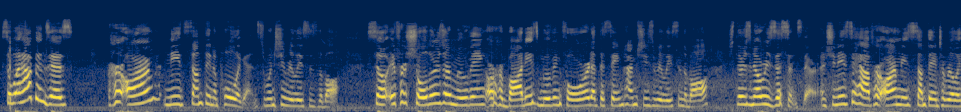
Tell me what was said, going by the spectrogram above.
So what happens is her arm needs something to pull against when she releases the ball. So if her shoulders are moving or her body's moving forward at the same time she's releasing the ball, there's no resistance there. And she needs to have, her arm needs something to really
